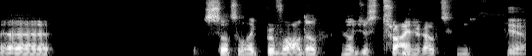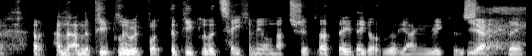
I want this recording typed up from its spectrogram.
uh, sort of like bravado, you know, just trying it out and yeah. And and the people who had put the people who had taken me on that trip that day, they got really angry because yeah. they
